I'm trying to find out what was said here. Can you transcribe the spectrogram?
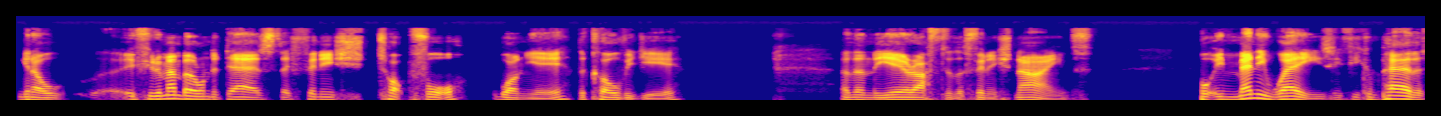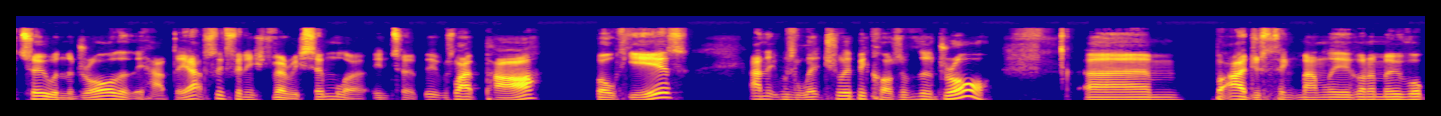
you know, if you remember under Des, they finished top four one year, the COVID year, and then the year after they finished ninth. But in many ways, if you compare the two and the draw that they had, they actually finished very similar. Into it was like par both years, and it was literally because of the draw. Um, but I just think Manly are going to move up,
